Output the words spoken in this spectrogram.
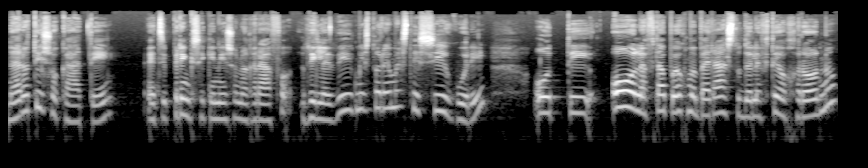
να ρωτήσω κάτι, έτσι πριν ξεκινήσω να γράφω. Δηλαδή, εμείς τώρα είμαστε σίγουροι ότι όλα αυτά που έχουμε περάσει τον τελευταίο χρόνο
